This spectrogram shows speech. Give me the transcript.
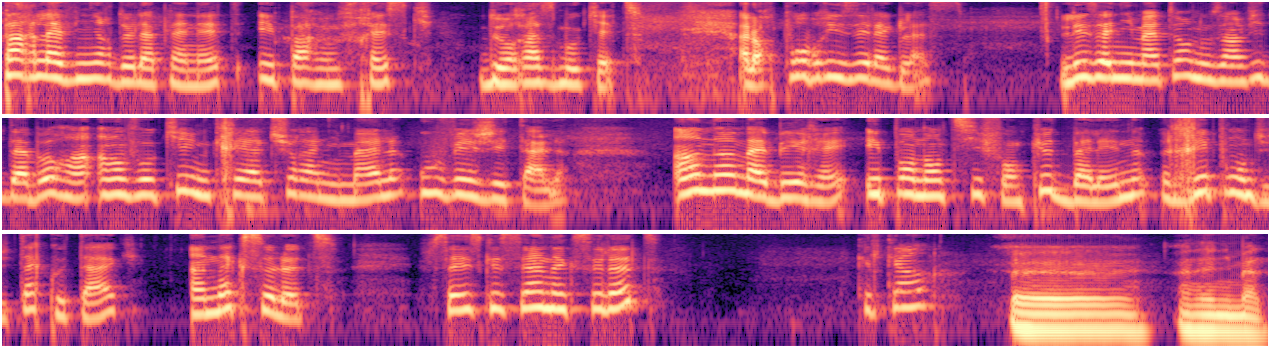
par l'avenir de la planète et par une fresque de rase moquette. Alors pour briser la glace, les animateurs nous invitent d'abord à invoquer une créature animale ou végétale. Un homme à béret et pendentif en queue de baleine répond du tac au tac, un axolote. Vous savez ce que c'est un axolote? Quelqu'un? Euh, un animal.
